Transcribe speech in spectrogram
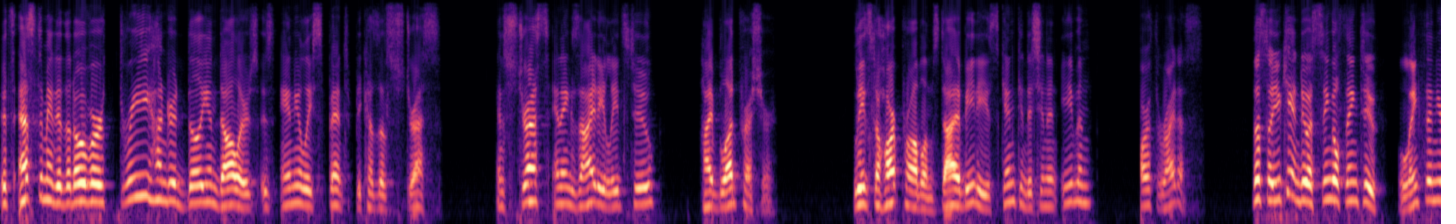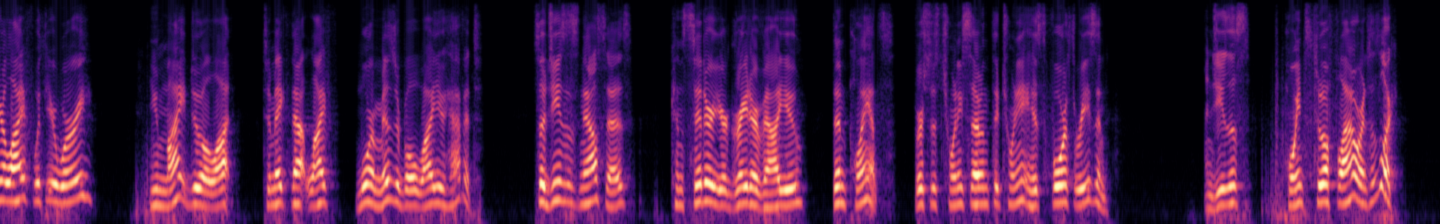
It's estimated that over $300 billion is annually spent because of stress. And stress and anxiety leads to high blood pressure, leads to heart problems, diabetes, skin condition, and even arthritis. Thus, so you can't do a single thing to lengthen your life with your worry. You might do a lot to make that life more miserable while you have it. So Jesus now says, consider your greater value than plants. Verses 27 through 28, his fourth reason. And Jesus points to a flower and says, Look,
